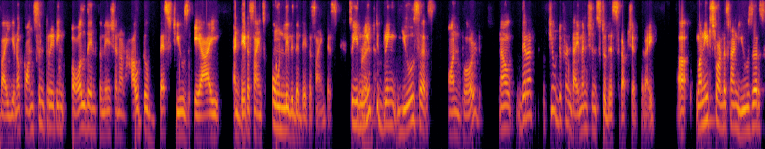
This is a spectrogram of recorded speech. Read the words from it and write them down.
by you know concentrating all the information on how to best use ai and data science only with the data scientists so you right. need to bring users on board now there are a few different dimensions to this structure right uh, one needs to understand users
